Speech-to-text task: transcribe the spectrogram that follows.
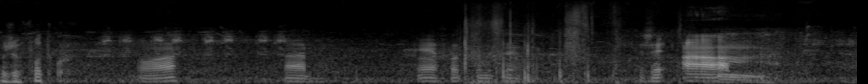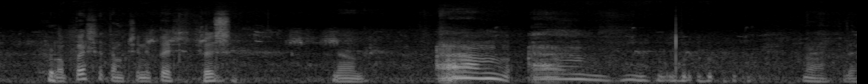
Може фотку? О, гарно. Не, фотку не треба. Кажи ам. Ну пише там чи не пише? Пише. Добре. Ам, ам. На, дай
